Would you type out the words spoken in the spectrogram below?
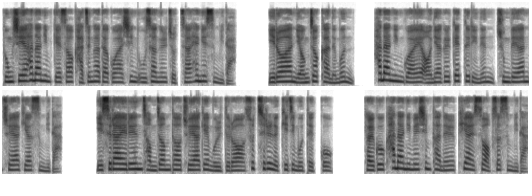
동시에 하나님께서 가증하다고 하신 우상을 쫓아 행했습니다. 이러한 영적 간음은 하나님과의 언약을 깨뜨리는 중대한 죄악이었습니다. 이스라엘은 점점 더 죄악에 물들어 수치를 느끼지 못했고 결국 하나님의 심판을 피할 수 없었습니다.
